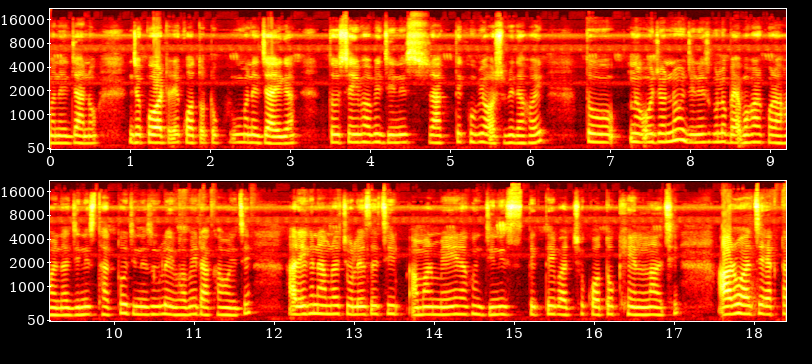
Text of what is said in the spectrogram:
মানে জানো যে কোয়ার্টারে কতটুকু মানে জায়গা, তো সেইভাবে জিনিস রাখতে খুবই অসুবিধা হয়। তো ওই জন্য জিনিসগুলো ব্যবহার করা হয় না। জিনিস থাকতেও জিনিসগুলো এভাবেই রাখা হয়েছে। আর এখানে আমরা চলে এসেছি। আমার মেয়ের এখন জিনিস দেখতেই পাচ্ছ, কত খেলনা আছে। আরও আছে একটা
